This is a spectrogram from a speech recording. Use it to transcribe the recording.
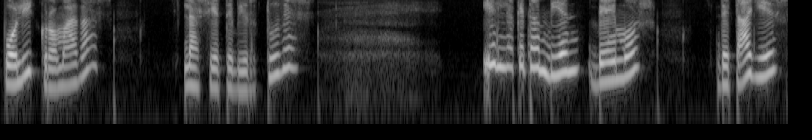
policromadas, las siete virtudes, y en la que también vemos detalles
